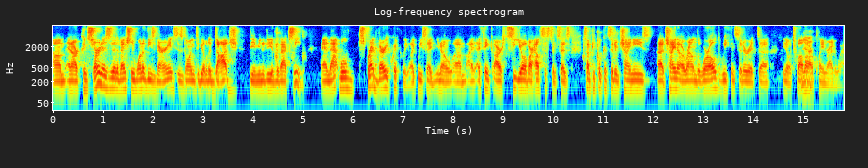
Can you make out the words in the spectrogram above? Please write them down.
Um, and our concern is that eventually one of these variants is going to be able to dodge the immunity of the vaccine. And that will spread very quickly. Like we said you know um, I, I, think our ceo of our health system says some people consider chinese uh, china around the world. We consider it uh, you know a 12 hour plane ride away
